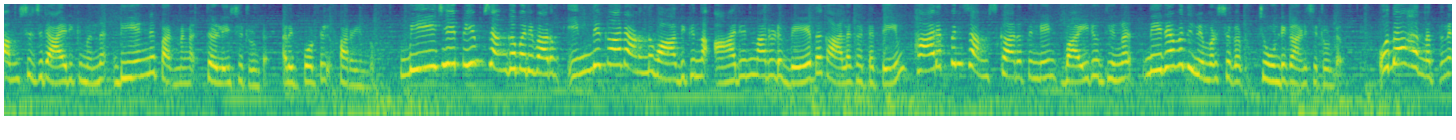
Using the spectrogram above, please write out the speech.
വംശജരായിരിക്കുമെന്ന് ഡി എൻ എ പഠനങ്ങൾ തെളിയിച്ചിട്ടുണ്ട്. റിപ്പോർട്ടിൽ പറയുന്നു. ബി ജെ പിയും സംഘപരിവാറും ഇന്ത്യക്കാരാണെന്ന് വാദിക്കുന്ന ആര്യന്മാരുടെ വേദ കാലഘട്ടത്തെയും ഹാരപ്പൻ സംസ്കാരത്തിന്റെയും വൈരുദ്ധ്യങ്ങൾ നിരവധി വിമർശകർ ചൂണ്ടിക്കാണിച്ചിട്ടുണ്ട്. ഉദാഹരണത്തിന്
